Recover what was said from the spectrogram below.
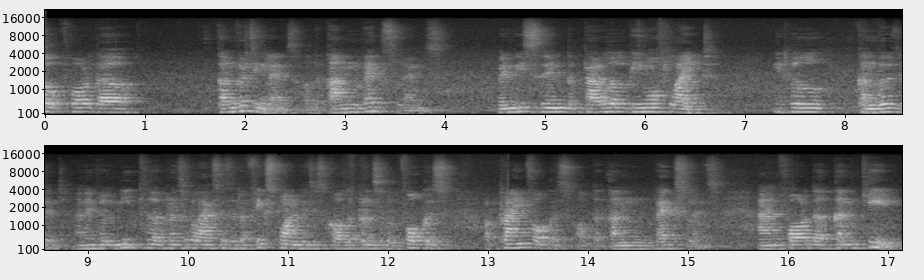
So for the converging lens or the convex lens, when we send the parallel beam of light, it will converge it and it will meet the principal axis at a fixed point which is called the principal focus or prime focus of the convex lens. And for the concave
